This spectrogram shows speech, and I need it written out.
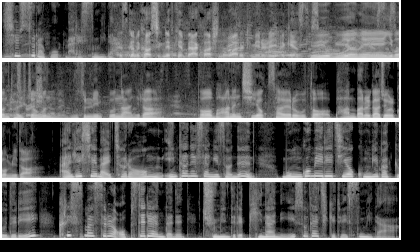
실수라고 말했습니다. 교육위원회의 이번 결정은 무슬림뿐 아니라 더 많은 지역 사회로부터 반발을 가져올 겁니다. 알리 씨의 말처럼 인터넷상에서는 몽고메리 지역 공립학교들이 크리스마스를 없애려 한다는 주민들의 비난이 쏟아지기도 했습니다.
